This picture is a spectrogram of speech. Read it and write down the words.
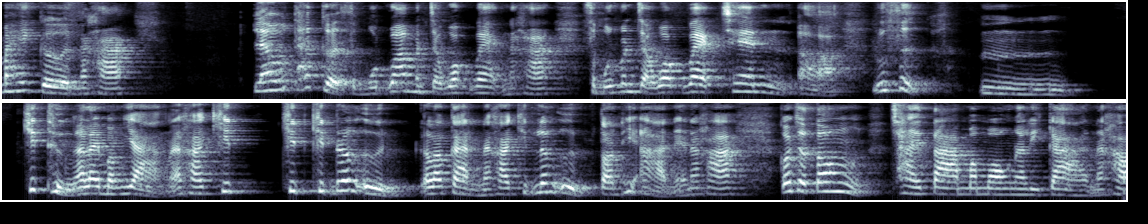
ไม่ให้เกินนะคะ แล้วถ้าเกิดสมมติว่ามันจะวอกแวกนะคะ สมมติมันจะวอกแวก เช่นรู้สึกคิดถึงอะไรบางอย่างนะคะ คิดคิดคิดเรื่องอื่นก็แล้วกันนะคะ คิดเรื่องอื่นตอนที่อ่านเนี่ยนะคะ ก็จะต้องชายตามมามองนาฬิกานะคะ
